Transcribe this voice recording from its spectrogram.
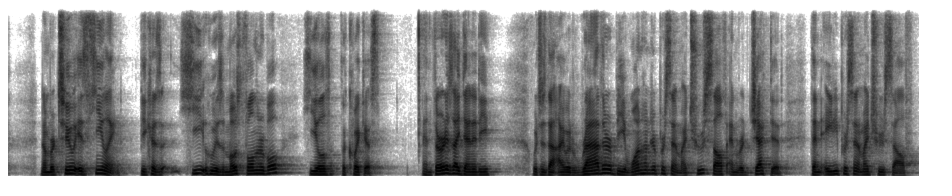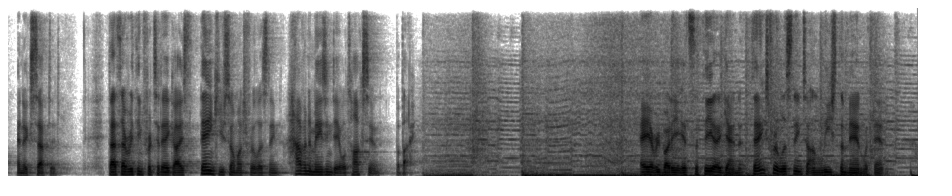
Number two is healing, because he who is most vulnerable heals the quickest. And third is identity, which is that I would rather be 100% my true self and rejected than 80% my true self and accepted. That's everything for today, guys. Thank you so much for listening. Have an amazing day. We'll talk soon. Bye bye. Hey, everybody, it's Sathiya again. Thanks for listening to Unleash the Man Within.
